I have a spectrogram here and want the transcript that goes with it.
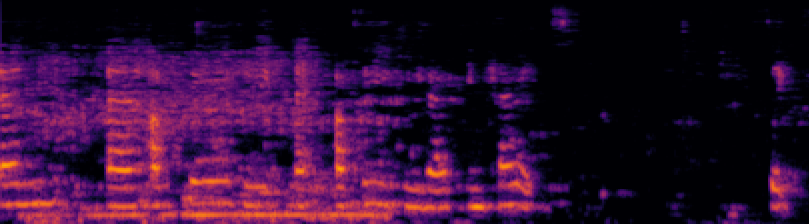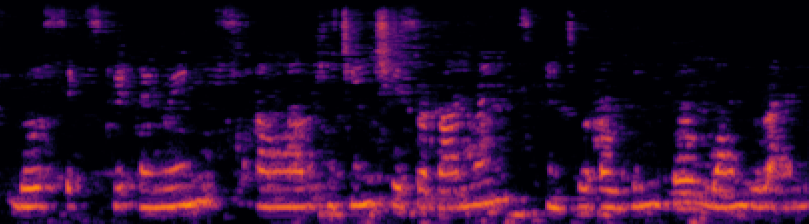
and and after he after he had inherited six those six cute penguins, um, he changed his apartment into a winter wonderland.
